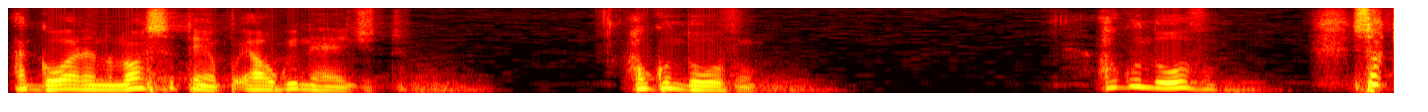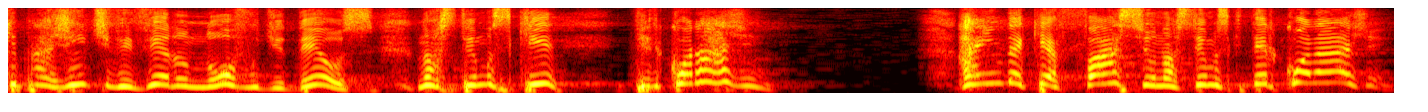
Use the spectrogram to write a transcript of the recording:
agora, no nosso tempo, é algo inédito, algo novo. Algo novo. Só que para a gente viver o novo de Deus, nós temos que ter coragem. Ainda que é fácil, nós temos que ter coragem.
